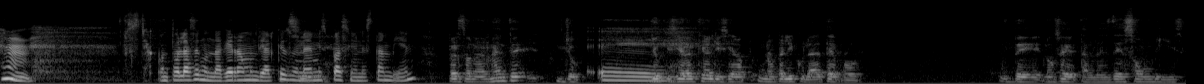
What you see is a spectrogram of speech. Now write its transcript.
Hmm. Pues ya contó la Segunda Guerra Mundial, que es una de mis pasiones también. Personalmente, yo, Eh, yo quisiera que él hiciera una película de terror. de, no sé, tal vez de zombies,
